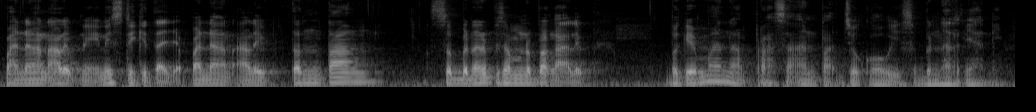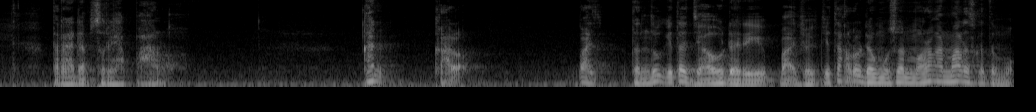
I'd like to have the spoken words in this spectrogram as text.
pandangan Alip nih, ini sedikit aja pandangan Alip tentang sebenarnya bisa menebak nggak Alip? Bagaimana perasaan Pak Jokowi sebenarnya nih terhadap Surya Paloh? Kan kalau Pak- tentu kita jauh dari Pak Jokowi. Kita kalau udah musuhan sama orang kan malas ketemu.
